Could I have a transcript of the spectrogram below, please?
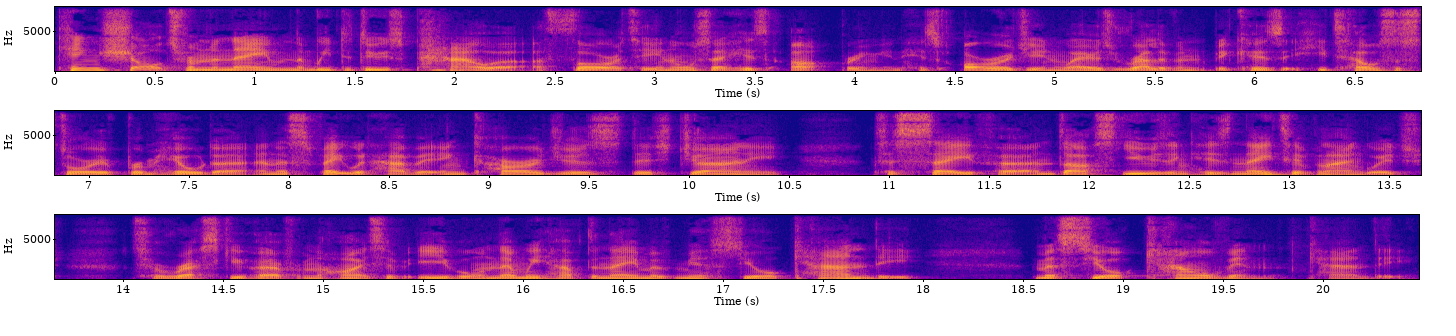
King Schultz from the name that we deduce power, authority, and also his upbringing, his origin, where is relevant because he tells the story of Broomhilda and as fate would have it, encourages this journey to save her and thus using his native language to rescue her from the heights of evil. And then we have the name of Monsieur Candie, Monsieur Calvin Candie,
